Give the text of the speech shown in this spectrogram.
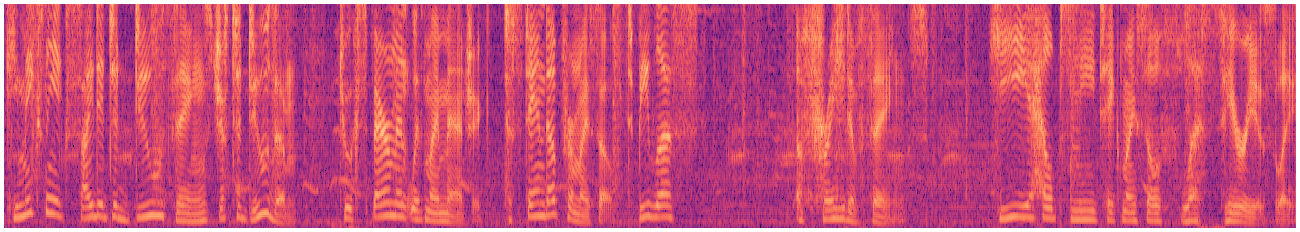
He makes me excited to do things just to do them, to experiment with my magic, to stand up for myself, to be less afraid of things. He helps me take myself less seriously.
